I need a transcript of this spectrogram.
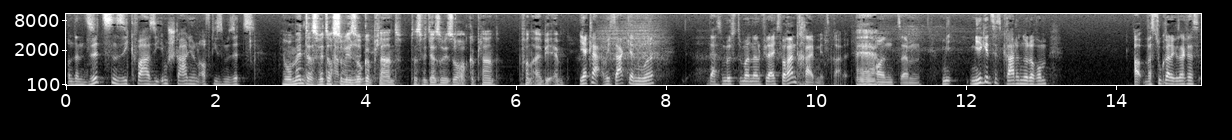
und dann sitzen sie quasi im Stadion auf diesem Sitz? Im Moment, das wird doch sowieso geplant. Das wird ja sowieso auch geplant von IBM. Ja klar, aber ich sag ja nur, das müsste man dann vielleicht vorantreiben jetzt gerade. Ja. Und ähm, mir, mir geht es jetzt gerade nur darum, was du gerade gesagt hast,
